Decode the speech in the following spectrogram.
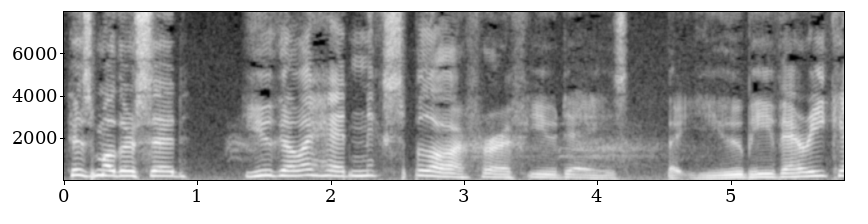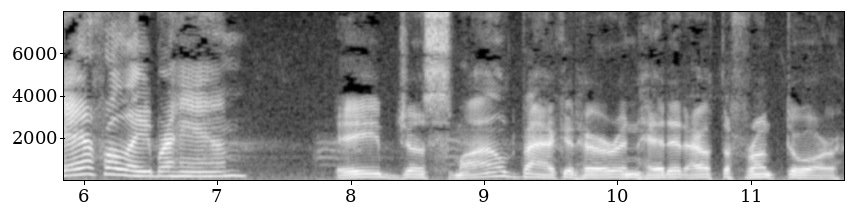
His mother said, you go ahead and explore for a few days, but you be very careful, Abraham. Abe just smiled back at her and headed out the front door.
